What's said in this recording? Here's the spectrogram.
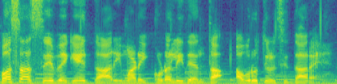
ಹೊಸ ಸೇವೆಗೆ ದಾರಿ ಮಾಡಿಕೊಡಲಿದೆ ಅಂತ ಅವರು ತಿಳಿಸಿದ್ದಾರೆ.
